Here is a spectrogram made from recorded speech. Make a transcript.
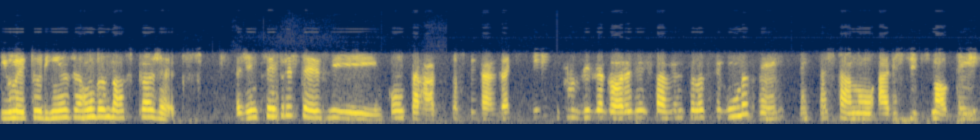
e o Leiturinhas é um dos nossos projetos. A gente sempre teve contato com hospitais aqui, inclusive agora a gente está vindo pela segunda vez. A gente já está no Aristides Maltês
